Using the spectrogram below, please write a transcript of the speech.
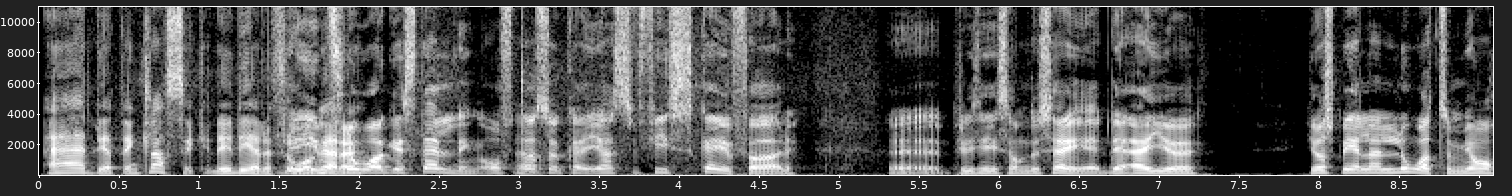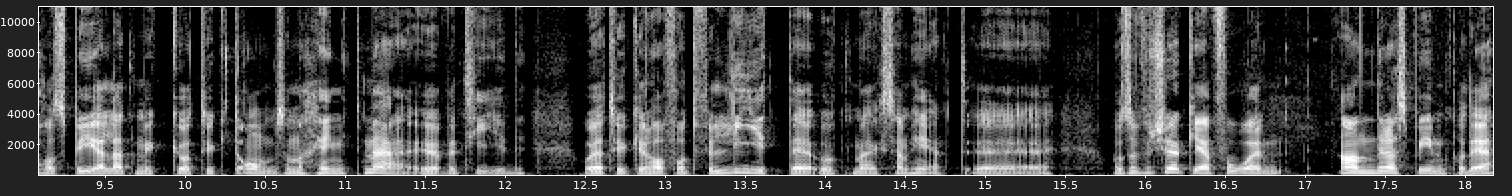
är det en klassiker? Det är det du Det är frågar. en frågeställning. Ofta Ja. så kan jag fiskar ju för, eh, precis som du säger, det är ju jag spelar en låt som jag har spelat mycket och tyckt om, som har hängt med över tid. Och jag tycker har fått för lite uppmärksamhet. Eh, och så försöker jag få en andra spin på det.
